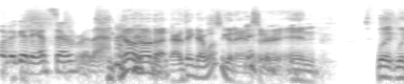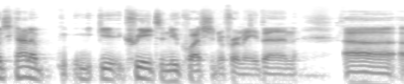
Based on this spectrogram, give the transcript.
have a good answer for that. No no no i think that was a good answer. And which kind of creates a new question for me then. Uh, I,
